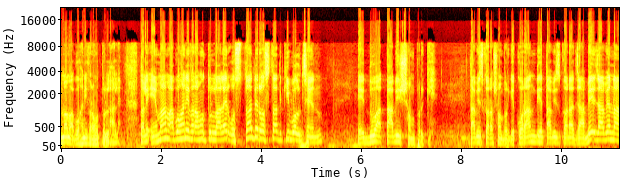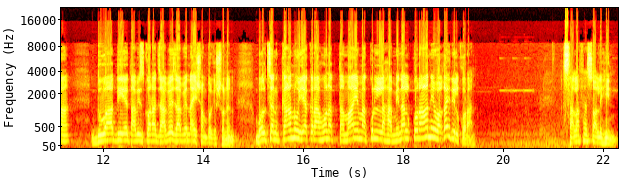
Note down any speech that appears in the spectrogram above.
ইমাম আবু হানিফ রহমতুল্লাহ আলহ তাহলে ইমাম আবু হানিফ রহমতুল্লাহ আলের ওস্তাদের ওস্তাদ কি বলছেন? এই দুয়া তাবিজ সম্পর্কে। তাবিজ করা সম্পর্কে। কোরআন দিয়ে তাবিজ করা যাবে যাবে না? দুয়া দিয়ে তাবিজ করা যাবে যাবে না, এই সম্পর্কে শোনেন। বলছেন, কানু কুল্লাহা মিনাল কোরআন কোরআন। সালাফে সলিহীন,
